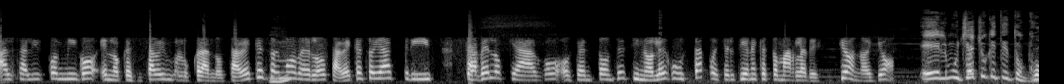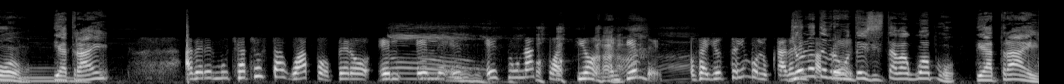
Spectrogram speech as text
al salir conmigo en lo que se estaba involucrando. Sabe que soy modelo, sabe que soy actriz, sabe lo que hago. O sea, entonces si no le gusta, pues él tiene que tomar la decisión, no yo. ¿El muchacho que te tocó te atrae? A ver, el muchacho está guapo, pero él, él es, es una actuación, ¿entiendes? O sea, yo estoy involucrada Yo en no te papel. pregunté si estaba guapo, te atrae.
